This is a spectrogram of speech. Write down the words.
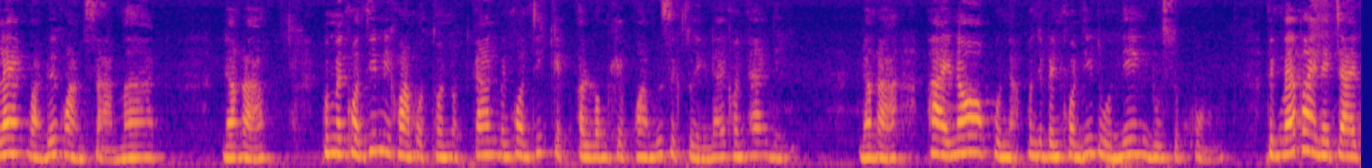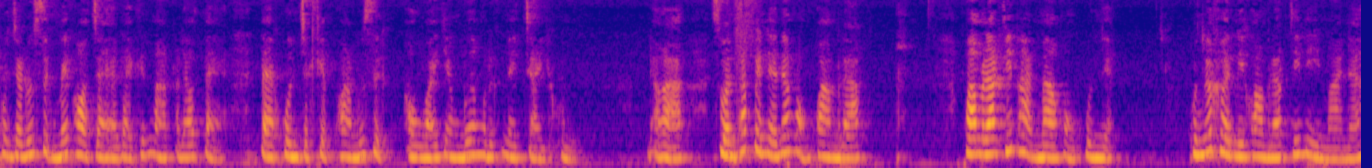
แลกมาด้วยความสามารถนะคะ คุณเป็นคนที่มีความอดทนอดกลั้นเป็นคนที่เก็บอารมณ์เก็บความรู้สึกตัวเองได้ค่อนข้างดีนะคะ ภายนอกคุณอะคุณจะเป็นคนที่ดูนิ่งดูสุขุม ถึงแม้ภายในใจคุณจะรู้สึกไม่พอใจอะไรขึ้นมาก็แล้วแต่ แต่คุณจะเก็บความรู้สึกเอาไว้อย่างเบื้องลึกในใจคุณ นะคะ ส่วนถ้าเป็นในเรื่องของความรัก ความรักที่ผ่านมาของคุณเนี่ย คุณก็เคยมีความรักที่ดีมานะ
